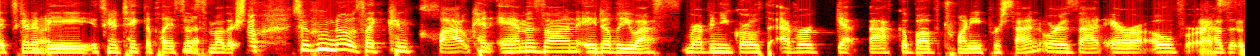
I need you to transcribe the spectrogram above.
It's going Right. to be it's going to take the place Yeah. of some other. So so who knows? Like, can cloud can Amazon AWS revenue growth ever get back above twenty percent, or is that era over? That's Has it the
